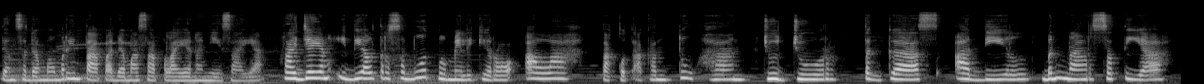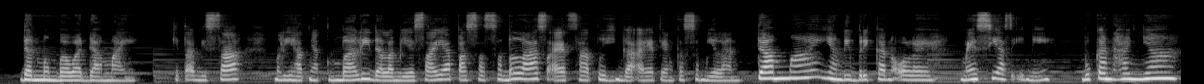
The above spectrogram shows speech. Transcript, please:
dan sedang memerintah pada masa pelayanan Yesaya. Raja yang ideal tersebut memiliki roh Allah, takut akan Tuhan, jujur, tegas, adil, benar, setia, dan membawa damai. Kita bisa melihatnya kembali dalam Yesaya pasal 11 ayat 1 hingga ayat yang ke-9. Damai yang diberikan oleh Mesias ini bukan hanya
